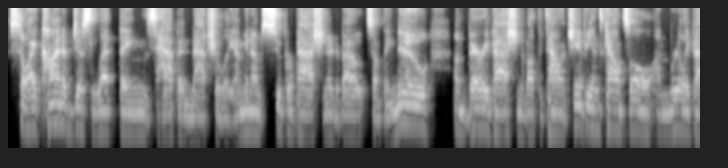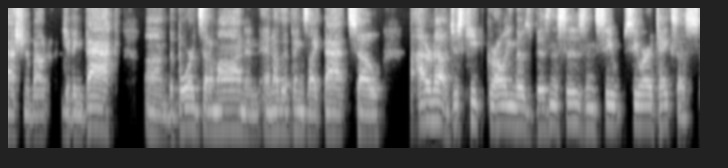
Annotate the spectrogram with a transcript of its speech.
So I kind of just let things happen naturally. I mean, I'm super passionate about something new. I'm very passionate about the Talent Champions Council. I'm really passionate about giving back, um, the boards that I'm on, and, and other things like that. So I don't know, just keep growing those businesses and see see where it takes us.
